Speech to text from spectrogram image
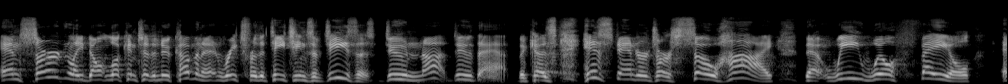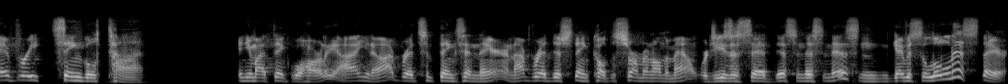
And certainly don't look into the new covenant and reach for the teachings of Jesus. Do not do that because his standards are so high that we will fail every single time. And you might think, well, Harley, I, you know, I've read some things in there, and I've read this thing called the Sermon on the Mount, where Jesus said this and this and this, and gave us a little list there.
